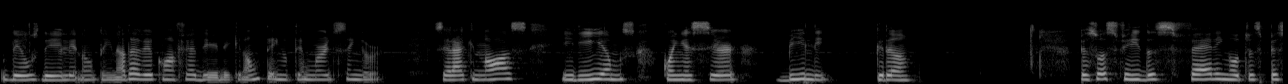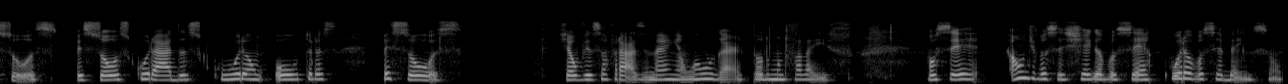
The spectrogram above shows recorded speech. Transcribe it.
Deus dele, não tem nada a ver com a fé dele, que não tem o temor do Senhor, será que nós iríamos conhecer Billy Graham? Pessoas feridas ferem outras pessoas. Pessoas curadas curam outras pessoas. Já ouvi essa frase, né? Em algum lugar. Todo mundo fala isso. Você, aonde você chega, você é cura você é bênção?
